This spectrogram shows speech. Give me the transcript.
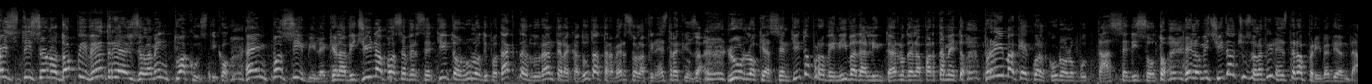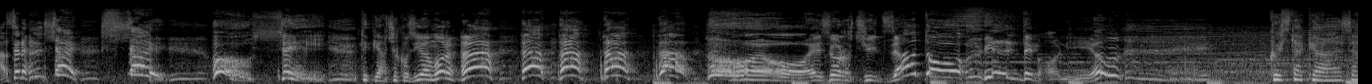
Questi sono doppi vetri a isolamento acustico. È impossibile che la vicina possa aver sentito l'urlo di Podacter durante la caduta attraverso la finestra chiusa. L'urlo che ha sentito proveniva dall'interno dell'appartamento, prima che qualcuno lo buttasse di sotto. E l'omicida ha chiuso la finestra prima di andarsene. Sì! Sì! Oh, sì! Ti piace così, amore? Ah! Ah! Ah! Ah! Ah! Oh, esorcizzato il demonio. Questa casa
